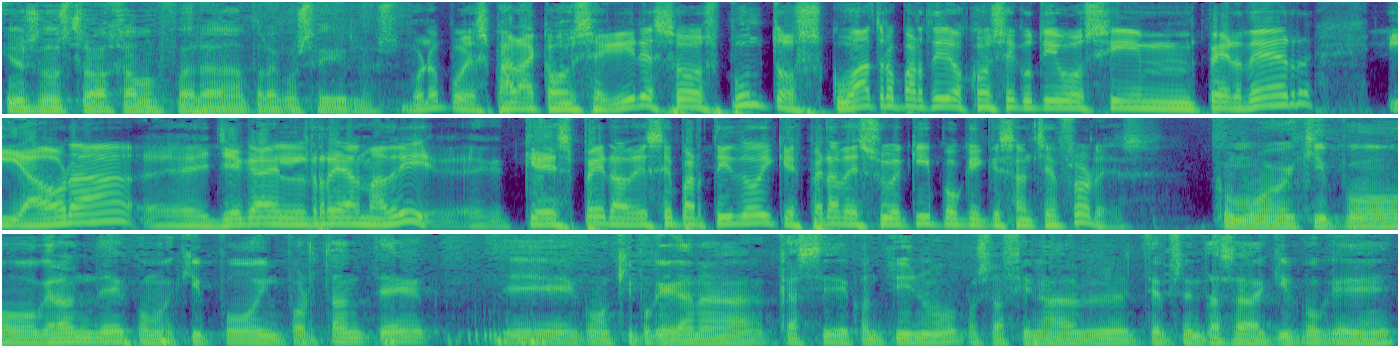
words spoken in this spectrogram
y nosotros trabajamos para, conseguirlos. Bueno, pues para conseguir esos puntos, cuatro partidos consecutivos sin perder y ahora eh, llega el Real Madrid. ¿Qué espera de ese partido y qué espera de su equipo, Quique Sánchez Flores? Como equipo grande, como equipo importante, eh, como equipo que gana casi de continuo, pues al final te enfrentas al equipo que,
